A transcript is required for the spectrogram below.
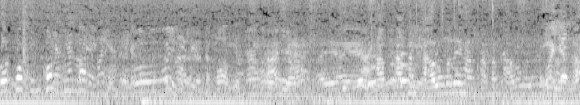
รถพวกกินคนเงี้ยบขับคันขาวลงมาเลยครับขับคันขาวลงมาเลยว่าเยอะนะ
